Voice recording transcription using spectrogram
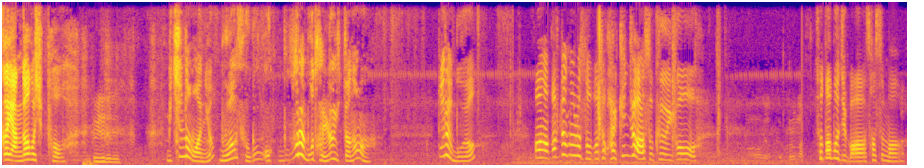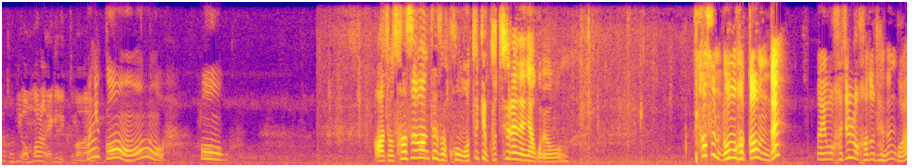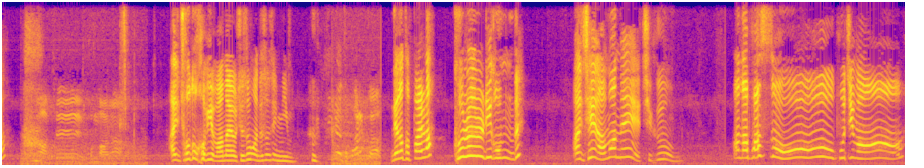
가까이 안 가고 싶어. 미친놈 아니야? 뭐야 저거? 어, 뿔에 뭐 달려있잖아. 뿔에 뭐야? 아 나 깜짝 놀랐어. 오빠 저 갈킨 줄 알았어. 그 이거 어, 거. 쳐다보지 마 사슴아. 아까 저기 엄마랑 애기도 있더만. 그니까 어. 어. 아 저 사슴한테서 공 어떻게 구출해내냐고요. 사슴 너무 가까운데? 나 이거 가지러 가도 되는 거야? 아니 저도 겁이 많아요. 죄송한데 선생님. 뛰면 더 빠를 거야. 내가 더 빨라? 그럴 리가 없는데? 아니 쟤 나만 해 지금 아 나 봤어 보지 마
